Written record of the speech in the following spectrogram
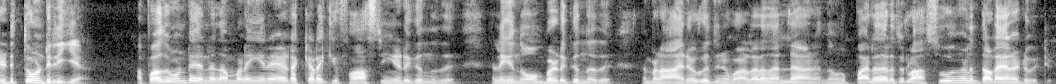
എടുത്തുകൊണ്ടിരിക്കുകയാണ് അപ്പോൾ അതുകൊണ്ട് തന്നെ നമ്മളിങ്ങനെ ഇടയ്ക്കിടയ്ക്ക് ഫാസ്റ്റിംഗ് എടുക്കുന്നത് അല്ലെങ്കിൽ നോമ്പ് എടുക്കുന്നത് നമ്മുടെ ആരോഗ്യത്തിന് വളരെ നല്ലതാണ്. നമുക്ക് പലതരത്തിലുള്ള അസുഖങ്ങളും തടയാനായിട്ട് പറ്റും.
